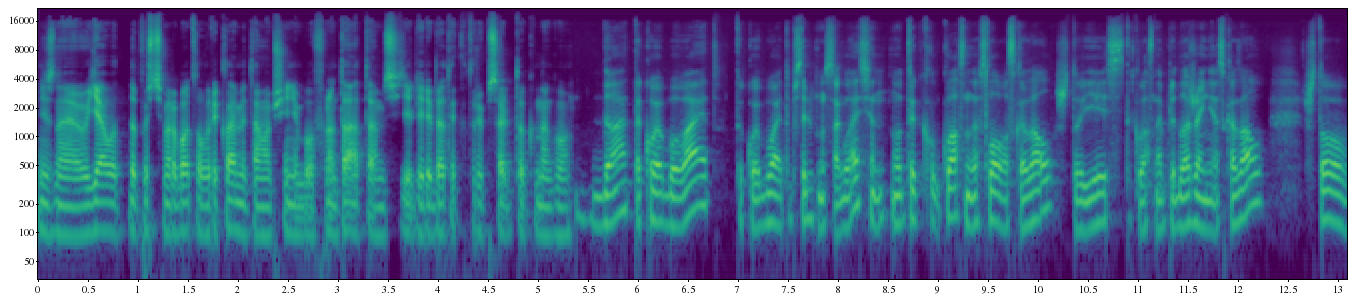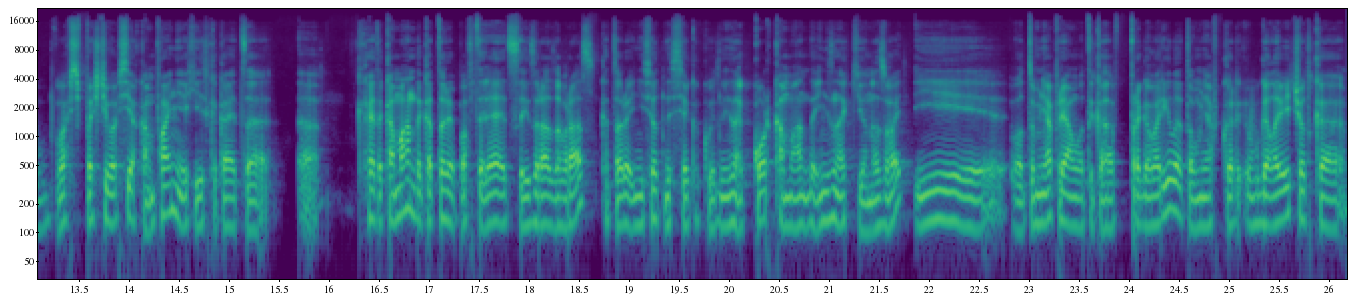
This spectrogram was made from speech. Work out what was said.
не знаю, я вот, допустим, работал в рекламе, там вообще не было фронта, там сидели ребята, которые писали только на Go. Да, такое бывает, такое бывает, абсолютно согласен. Но ты классное слово сказал, что есть, ты классное предложение сказал, что во, почти во всех компаниях есть какая-то э, какая-то команда, которая повторяется из раза в раз, которая несет на себе какую-то, не знаю, кор-команда, я не знаю, как ее назвать. И вот у меня прям вот, ты когда проговорил это, у меня в, в голове четко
